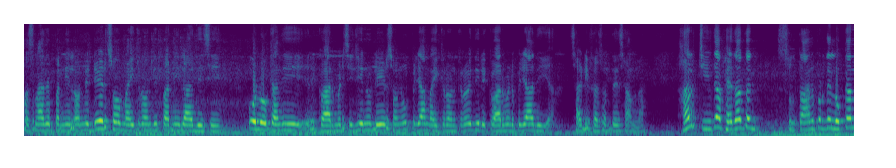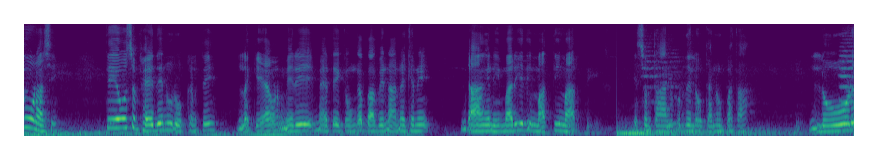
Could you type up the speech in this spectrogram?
ਫਸਲਾਂ ਦੇ ਪੰਨੀ ਲਾਉਣੀ 150 ਮਾਈਕਰੋਨ ਦੀ ਪੰਨੀ ਲਾਦੀ ਸੀ। ਉਹ ਲੋਕਾਂ ਦੀ ਰਿਕੁਆਇਰਮੈਂਟ ਸੀ ਜੀ ਇਹਨੂੰ 150 ਨੂੰ 50 ਮਾਈਕਰੋਨ ਕਰੋ, ਇਹਦੀ ਰਿਕੁਆਇਰਮੈਂਟ 50 ਦੀ ਆ, ਸਾਡੀ ਫਸਲ ਦੇ ਸਾਹਮਣਾ ਹਰ ਚੀਜ਼ ਦਾ ਫਾਇਦਾ ਤਾਂ ਸੁਲਤਾਨਪੁਰ ਦੇ ਲੋਕਾਂ ਨੂੰ ਹੋਣਾ ਸੀ। ਤੇ ਉਸ ਫਾਇਦੇ ਨੂੰ ਰੋਕਣ ਤੇ ਲੱਗਿਆ, ਹੁਣ ਮੇਰੇ, ਮੈਂ ਤੇ ਕਹੂੰਗਾ, ਬਾਬੇ ਨਾਨਕ ਨੇ ਡਾਂਗ ਨਹੀਂ ਮਾਰੀ, ਇਹਦੀ ਮਾਤੀ ਮਾਰਤੀ। ਇਹ ਸੁਲਤਾਨਪੁਰ ਦੇ ਲੋਕਾਂ ਨੂੰ ਪਤਾ ਲੋੜ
